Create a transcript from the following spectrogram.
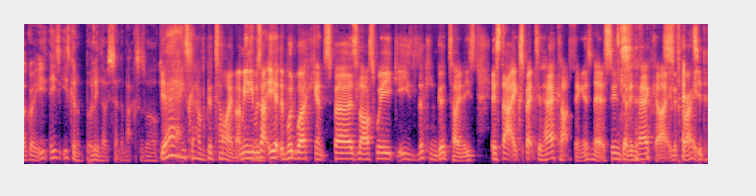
I agree. He's, he's going to bully those centre backs as well. Yeah, he's going to have a good time. I mean, he was at, he hit the woodwork against Spurs last week. He's looking good, Toney. He's, it's that expected haircut thing, isn't it? As soon as he get his haircut, he looked great.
